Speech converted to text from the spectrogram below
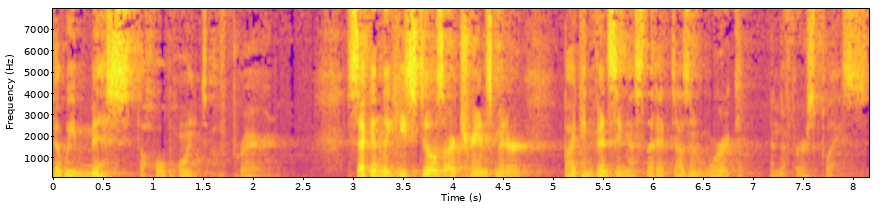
that we miss the whole point of prayer. Secondly, he steals our transmitter by convincing us that it doesn't work in the first place.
